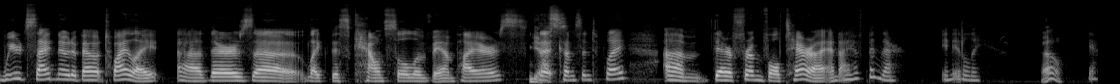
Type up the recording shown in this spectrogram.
weird side note about Twilight. Uh, there's uh, like this council of vampires Yes. that comes into play. Um, they're from Volterra, and I have been there in Italy. Oh. Yeah.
